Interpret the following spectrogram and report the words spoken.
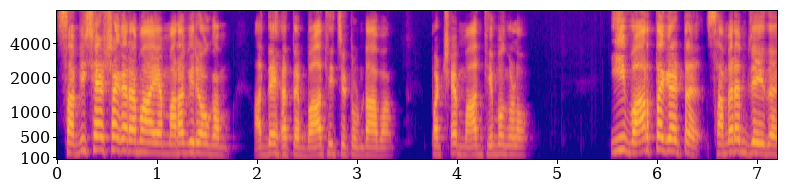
സവിശേഷകരമായ മറവി രോഗം അദ്ദേഹത്തെ ബാധിച്ചിട്ടുണ്ടാവാം. പക്ഷേ മാധ്യമങ്ങളോ ഈ വാർത്ത കേട്ട് സമരം ചെയ്ത്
